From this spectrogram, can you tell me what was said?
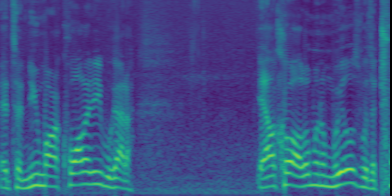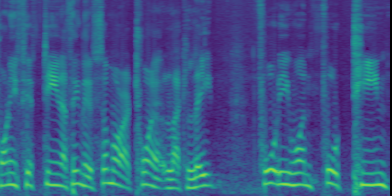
It's a Newmar quality. We got a Alcoa aluminum wheels with a 2015. I think there's some are 20, like late 41, 14,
